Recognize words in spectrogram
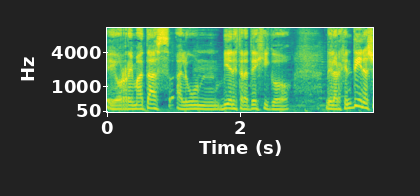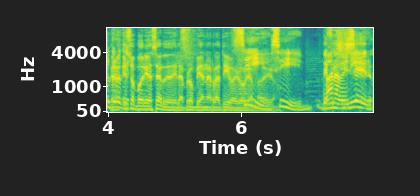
eh, o rematás algún bien estratégico de la Argentina. Yo Pero creo que eso podría ser desde la propia narrativa del sí, gobierno. digo. sí, van a venir,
